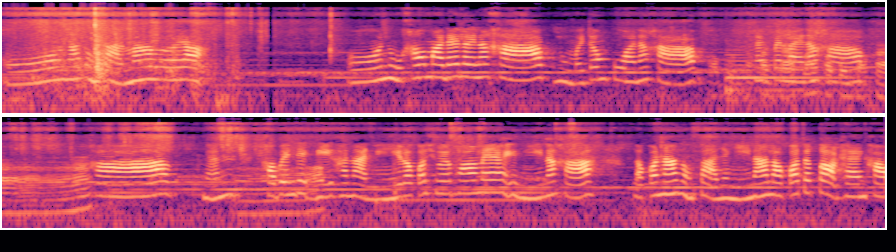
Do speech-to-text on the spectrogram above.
โอ้ น่าสงสารมากเลยอะ่ะ โอ้ หนูเข้ามาได้เลยนะครับ หนูไม่ต้องกลัวนะครับ ขอบคุณไม่เป็นไรนะครับ ขอบคุณครับครับ งั้นเขาเป็นเด็กดีขนาดนี้เราก็ช่วยพ่อแม่อย่างนี้นะคะ แล้วก็น่าสงสารอย่างนี้นะ เราก็จะตอบแทนเขา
